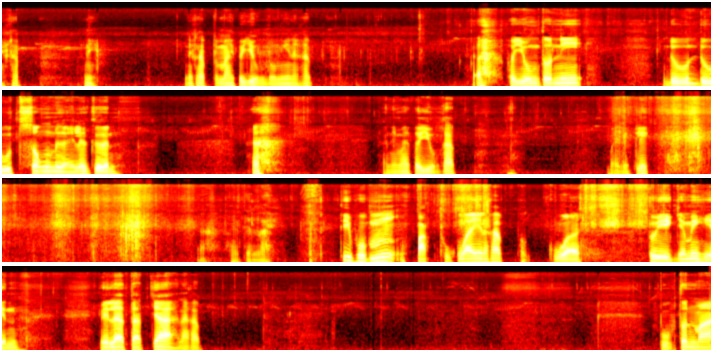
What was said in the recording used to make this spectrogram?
นะครับนี่นะครับเป็นไม้พยุงตรงนี้นะครับอพยุงตัวนี้ดูดูทรงเหนื่อยเหลือเกิน อันนี้ไม่พยุงครับ ใบเล็กๆไม่เป็นไร ที่ผมปักถูกไว้นะครับเพราะกลัวตัวเองจะไม่เห็น เวลาตัดหญ้านะครับ ปลูกต้นไม้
